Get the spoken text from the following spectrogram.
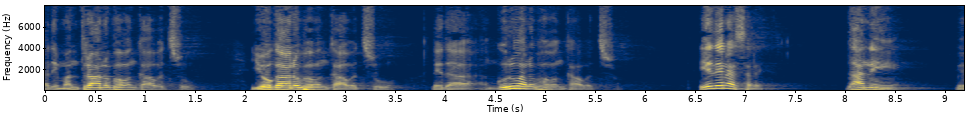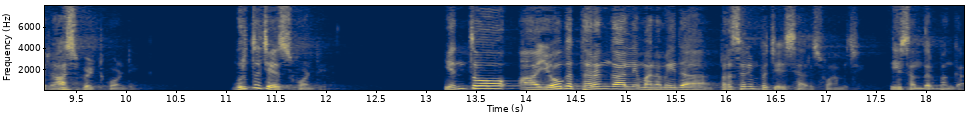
అది మంత్రానుభవం కావచ్చు యోగానుభవం కావచ్చు లేదా గురు అనుభవం కావచ్చు ఏదైనా సరే దాన్ని మీరు రాసి పెట్టుకోండి. గుర్తు చేసుకోండి. ఎంతో ఆ యోగ తరంగాల్ని మన మీద ప్రసరింపచేశారు స్వామిజీ ఈ సందర్భంగా.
